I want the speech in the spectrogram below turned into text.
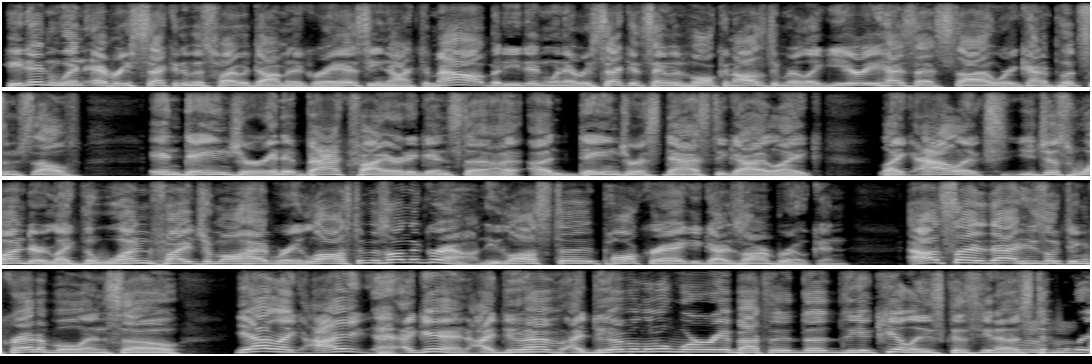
he didn't win every second of his fight with Dominick Reyes. He knocked him out, but he didn't win every second. Same with Volkan Oezdemir. Like Jiri has that style where he kind of puts himself in danger, and it backfired against a, a, a dangerous, nasty guy like like Alex, you just wonder. Like the one fight Jamahal had where he lost, it was on the ground. He lost to Paul Craig. He got his arm broken outside of that, he's looked incredible. And so, yeah, like I again, I do have I do have a little worry about the the, the Achilles because you know it's mm-hmm. typically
